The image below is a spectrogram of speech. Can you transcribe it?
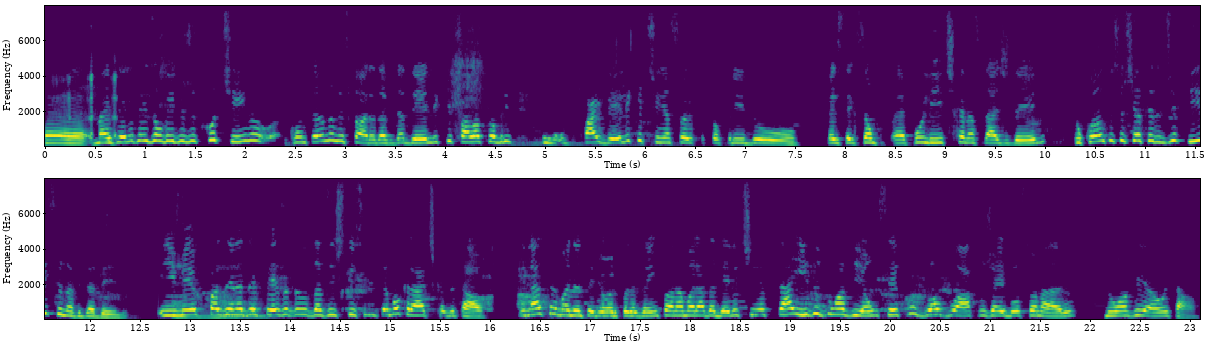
É, mas ele fez um vídeo discutindo, contando uma história da vida dele, que fala sobre o, o pai dele que tinha so, sofrido perseguição é, política na cidade dele, o quanto isso tinha sido difícil na vida dele. E meio que fazendo a defesa do, das instituições democráticas e tal. E na semana anterior, por exemplo, a namorada dele tinha saído de um avião, se recusou a voar com Jair Bolsonaro num avião e tal.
